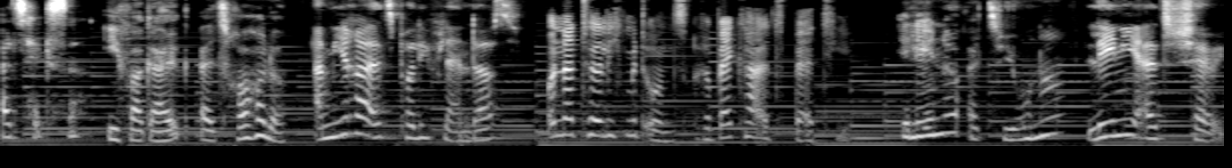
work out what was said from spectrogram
als Hexe, Eva Galg als Frau Holle, Amira als Polly Flanders. Und natürlich mit uns, Rebecca als Betty. Helene als Fiona, Leni als Sherry.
